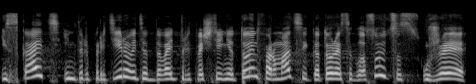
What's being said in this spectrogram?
искать, интерпретировать, отдавать предпочтение той информации, которая согласуется с уже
